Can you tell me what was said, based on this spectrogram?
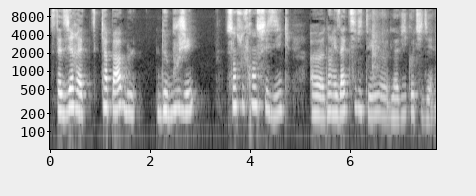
c'est-à-dire être capable de bouger sans souffrance physique euh, dans les activités de la vie quotidienne.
